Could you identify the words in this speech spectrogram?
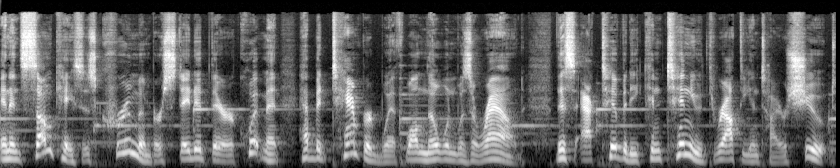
and in some cases, crew members stated their equipment had been tampered with while no one was around. This activity continued throughout the entire shoot.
